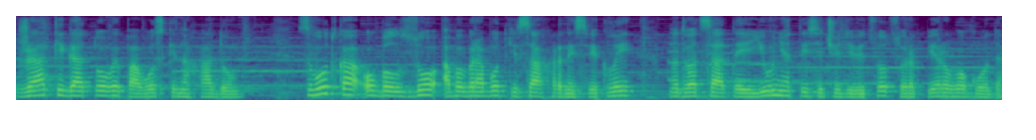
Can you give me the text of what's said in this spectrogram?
Жатки готовы, повозки на ходу. Сводка облзо об обработке сахарной свеклы на 20 июня 1941 года.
